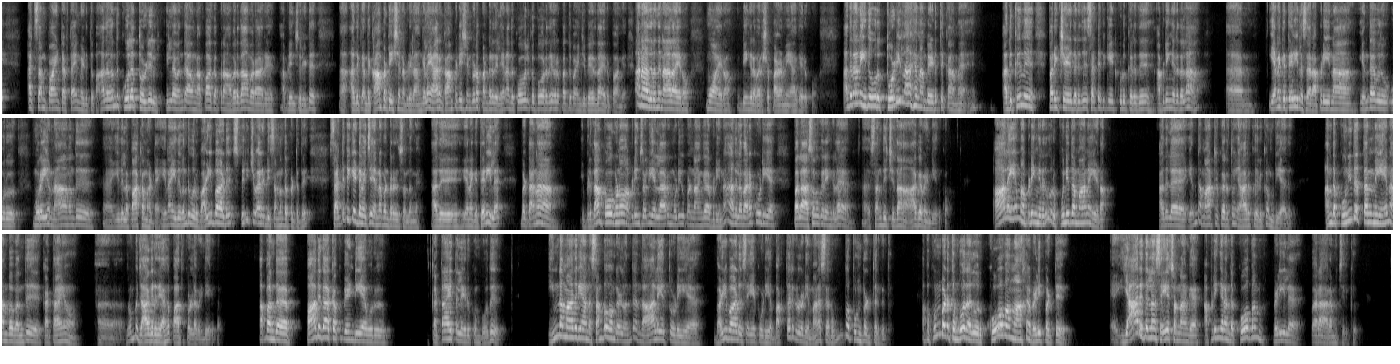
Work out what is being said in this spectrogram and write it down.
at some point of time எடுத்துப்பான். அதை வந்து குலத்தொழில் இல்லை வந்து அவங்க அப்பாவுக்கு அப்புறம் அவர் தான் வராரு அப்படின்னு சொல்லிட்டு அதுக்கு அந்த காம்படிஷன் அப்படிலாம் அங்கெல்லாம் யாரும் காம்படிஷன் கூட பண்ணுறது இல்லை ஏன்னா அந்த கோவிலுக்கு போகிறதே ஒரு பத்து பதினஞ்சு பேர் தான் இருப்பாங்க. ஆனால் அது வந்து நாலாயிரம் மூவாயிரம் அப்படிங்கிற வருஷ பழமையாக இருக்கும். அதனால இது ஒரு தொழிலாக நம்ம எடுத்துக்காம அதுக்குன்னு பரீட்சை எழுதுறது சர்டிஃபிகேட் கொடுக்கறது அப்படிங்கிறதெல்லாம் எனக்கு தெரியல சார். அப்படி நான் எந்த ஒரு ஒரு முறையும் நான் வந்து இதில் பார்க்க மாட்டேன். ஏன்னா இது வந்து ஒரு வழிபாடு ஸ்பிரிச்சுவாலிட்டி சம்மந்தப்பட்டது சர்டிஃபிகேட்டை வச்சு என்ன பண்ணுறது சொல்லுங்க. அது எனக்கு தெரியல. பட் ஆனால் இப்படி தான் போகணும் அப்படின்னு சொல்லி எல்லாரும் முடிவு பண்ணாங்க அப்படின்னா அதில் வரக்கூடிய பல அசௌகரியங்களை சந்தித்து சந்திச்சு தான் ஆக வேண்டியிருக்கும். ஆலயம் அப்படிங்கிறது ஒரு புனிதமான இடம். அதில் எந்த மாற்று கருத்தும் யாருக்கும் இருக்க முடியாது. அந்த புனிதத்தன்மையை நம்ம வந்து கட்டாயம் ரொம்ப ஜாகிரதையாக பார்த்து கொள்ள வேண்டியிருக்கும். அப்போ அந்த பாதுகாக்க வேண்டிய ஒரு கட்டாயத்தில் இருக்கும்போது இந்த மாதிரியான சம்பவங்கள் வந்து அந்த ஆலயத்துடைய வழிபாடு செய்யக்கூடிய பக்தர்களுடைய மனசை ரொம்ப புண்படுத்துகிறது. அப்போ புண்படுத்தும் போது அது ஒரு கோபமாக வெளிப்பட்டு யார் இதெல்லாம் செய்ய சொன்னாங்க? அப்படிங்கிற அந்த கோபம் வெளியில வர ஆரம்பிச்சிருக்கு.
